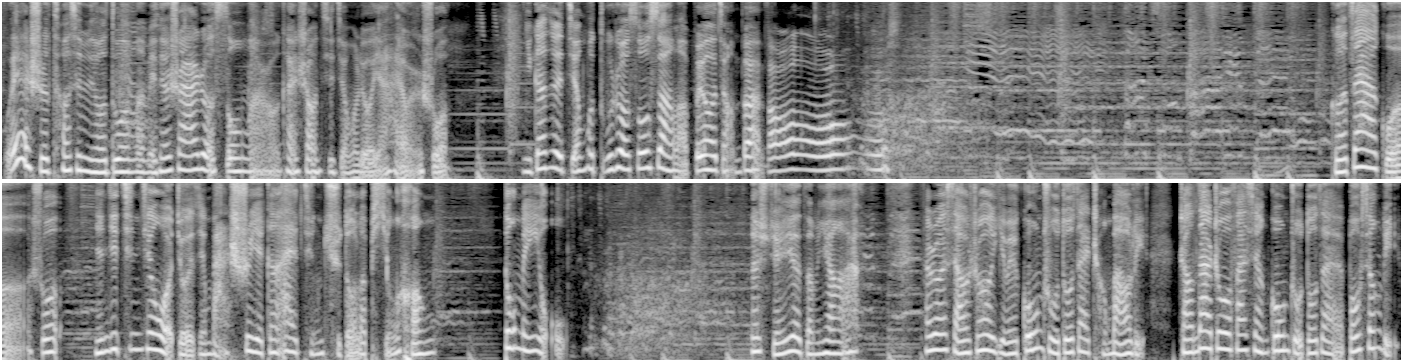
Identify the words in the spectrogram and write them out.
我也是操心比较多嘛，每天刷热搜嘛，然后看上期节目留言，还有人说。”你干脆节目读热搜算了，不要讲段子哦。格子阿果说：“年纪轻轻我就已经把事业跟爱情取得了平衡，都没有。那学业怎么样啊？” 他说：“小时候以为公主都在城堡里，长大之后发现公主都在包厢里，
